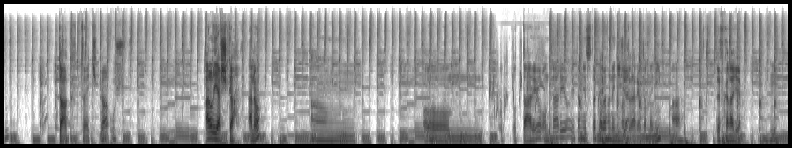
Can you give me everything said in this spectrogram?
Mm. tak teďka už. Aljaška. Ano. Um, um, Ontario? Ontario? Je tam něco takového? Ne, Není, že? Ontario tam není. A, To je v Kanadě. mhm.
